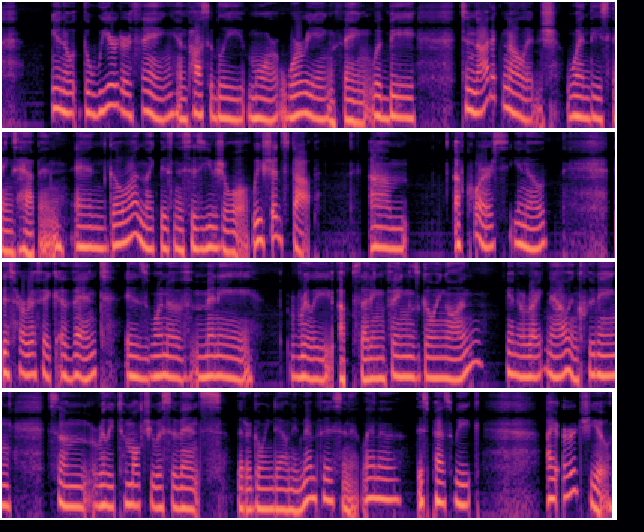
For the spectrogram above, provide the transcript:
you know, the weirder thing and possibly more worrying thing would be to not acknowledge when these things happen and go on like business as usual. We should stop. Um, of course, you know, this horrific event is one of many really upsetting things going on, you know, right now, including some really tumultuous events that are going down in Memphis and Atlanta this past week, I urge you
